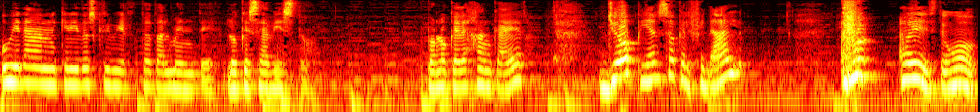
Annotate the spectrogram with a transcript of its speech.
hubieran querido escribir totalmente, lo que se ha visto. Por lo que dejan caer. Yo pienso que el final... Ay, tengo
